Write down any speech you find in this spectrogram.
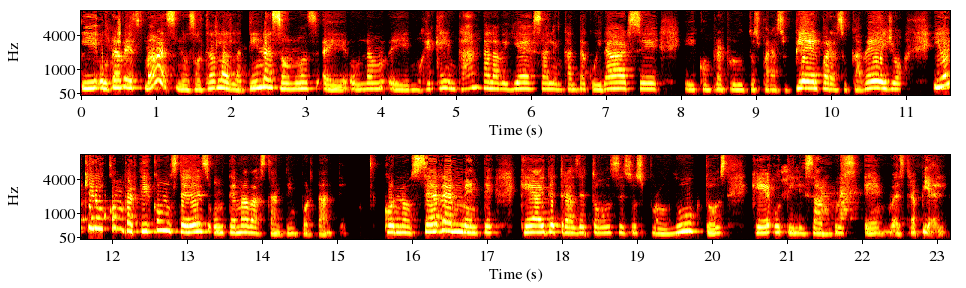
y una vez más, nosotras las latinas somos eh, una eh, mujer que le encanta la belleza, le encanta cuidarse, y comprar productos para su piel, para su cabello. Y hoy quiero compartir con ustedes un tema bastante importante. Conocer realmente qué hay detrás de todos esos productos que utilizamos en nuestra piel.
